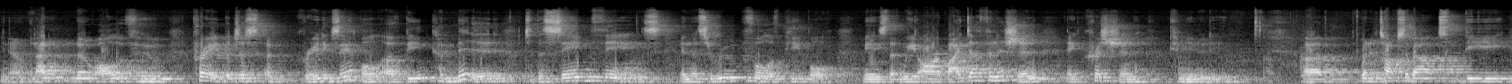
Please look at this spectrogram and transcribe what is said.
You know, and I don't know all of who prayed, but just a great example of being committed to the same things in this room full of people means that we are, by definition, a Christian community. Uh, when it talks about the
